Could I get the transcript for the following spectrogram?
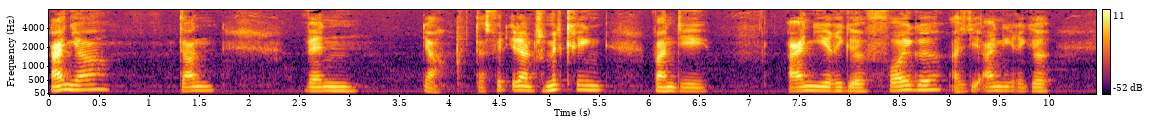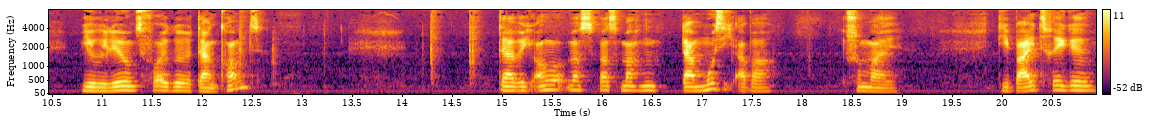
ein Jahr, dann, wenn, ja, das werdet ihr dann schon mitkriegen, wann die einjährige Folge, also die einjährige Jubiläumsfolge dann kommt. Da will ich auch was, was machen. Da muss ich aber schon mal die Beiträge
